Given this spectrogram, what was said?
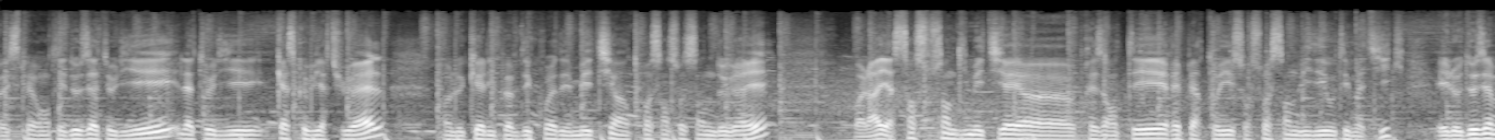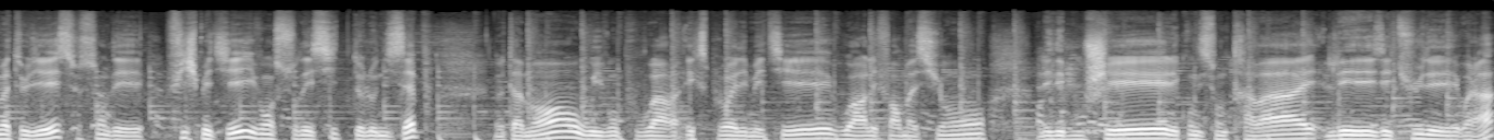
expérimenter deux ateliers. L'atelier casque virtuel, dans lequel ils peuvent découvrir des métiers en 360 degrés. Voilà, il y a 170 métiers euh, présentés, répertoriés sur 60 vidéos thématiques. Et le deuxième atelier, ce sont des fiches métiers. Ils vont sur des sites de l'ONICEP, notamment, où ils vont pouvoir explorer les métiers, voir les formations, les débouchés, les conditions de travail, les études, et voilà.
